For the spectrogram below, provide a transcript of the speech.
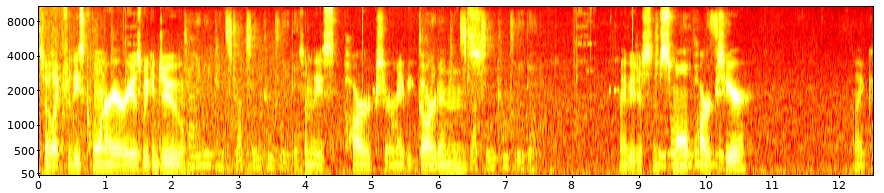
so like for these corner areas, we can do some of these parks or maybe gardens. Maybe just some small parks here. Like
